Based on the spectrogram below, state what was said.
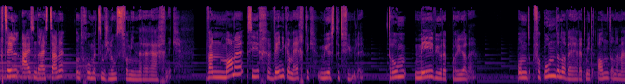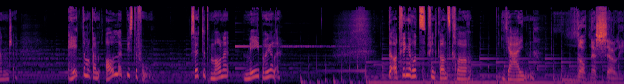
Ich zähle eins und eins zusammen und komme zum Schluss von meiner Rechnung. Wenn Männer sich weniger mächtig müssten fühlen, darum mehr würden brüllen und verbundener wären mit anderen Menschen, hätten wir dann alle etwas davon? Sollten Männer mehr brüllen? Der Art Fingerhutz findet ganz klar Jein. Not necessarily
